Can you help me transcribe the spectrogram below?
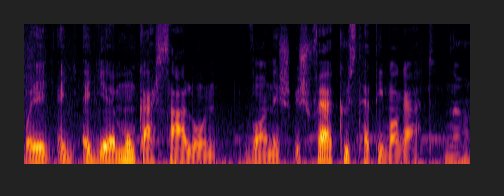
vagy egy, egy, egy munkásszállón van, és, és felküzdheti magát. Aha.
